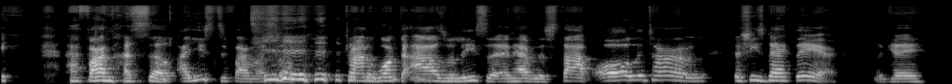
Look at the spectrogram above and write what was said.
I find myself, I used to find myself trying to walk the aisles with Lisa and having to stop all the time because she's back there. Okay.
